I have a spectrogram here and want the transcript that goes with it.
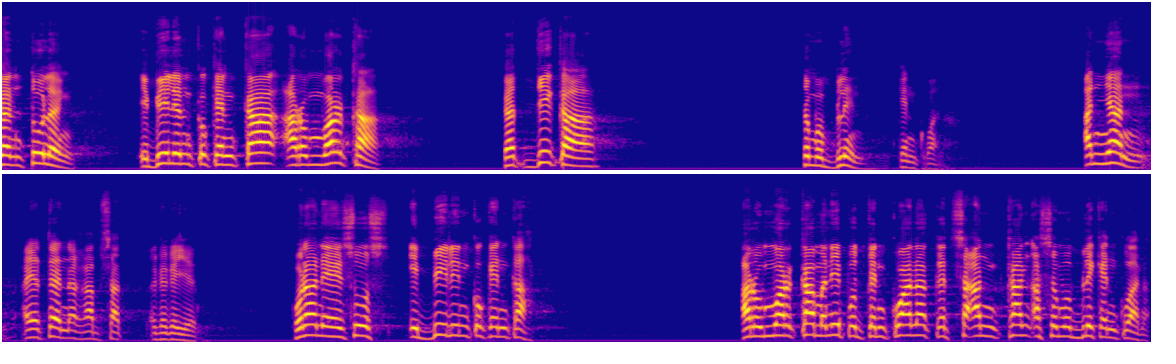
ken tuleng ibilin ko ken ka arumwar ka kat di ka sumublin ken kuana. Anyan ayaten nakabsat agagayem. Kuna ni Jesus, ibilin ko ken ka. Arumwar ka manipod ken kuana kat saan kan asumubli ken kuana.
